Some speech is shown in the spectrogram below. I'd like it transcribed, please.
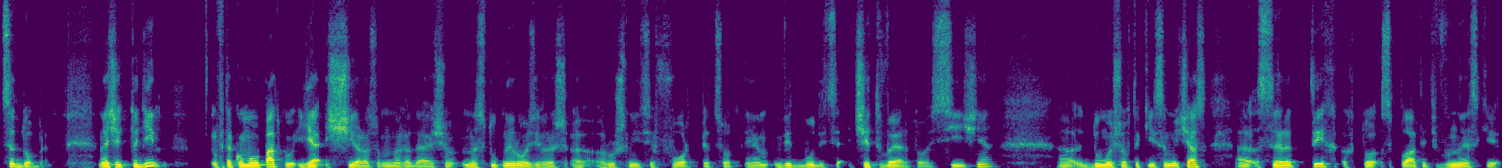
Це добре. Значить, тоді в такому випадку я ще раз вам нагадаю, що наступний розіграш е, рушниці Ford 500 M відбудеться 4 січня. Е, Думаю, що в такий самий час е, серед тих, хто сплатить внески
